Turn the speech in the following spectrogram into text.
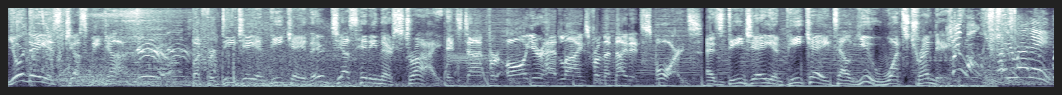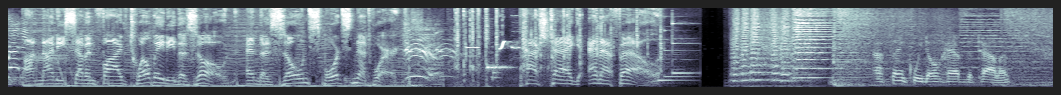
Your day has just begun. But for DJ and PK, they're just hitting their stride. It's time for all your headlines from the night in sports as DJ and PK tell you what's trending. Are you ready? Ready? On 97.5 1280 The Zone and The Zone Sports Network. Hashtag NFL. I think we don't have the talent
